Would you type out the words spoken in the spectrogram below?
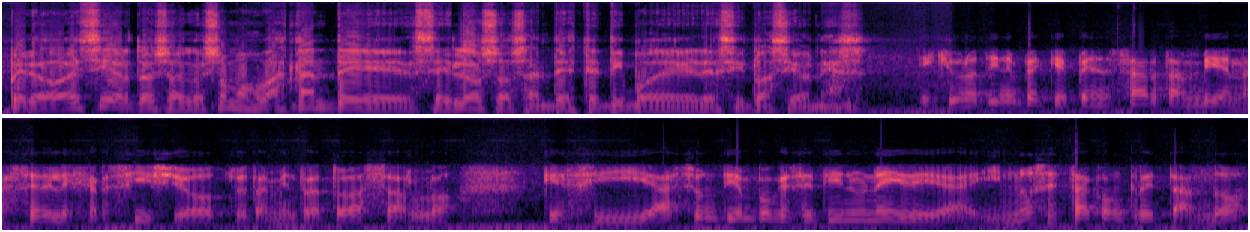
pero es cierto eso, que somos bastante celosos ante este tipo de situaciones es que uno tiene que pensar también, hacer el ejercicio, yo también trato de hacerlo, que si hace un tiempo que se tiene una idea y no se está concretando,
